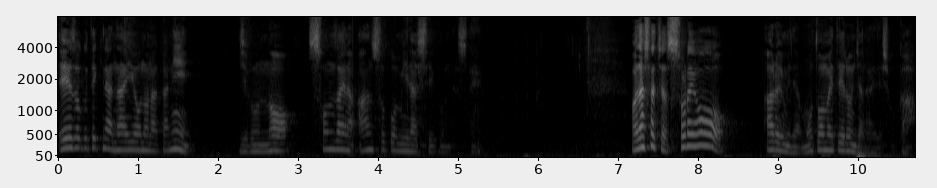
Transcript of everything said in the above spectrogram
永続的な内容の中に自分の存在の安息を見出していくんですね。私たちはそれをある意味では求めているんじゃないでしょうか。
